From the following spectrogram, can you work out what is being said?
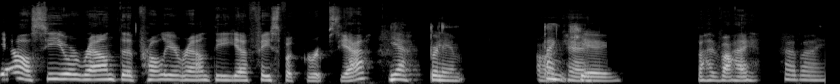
yeah, I'll see you around the probably around the uh, Facebook groups. Yeah. Yeah. Brilliant. Thank okay. you. Bye bye. Bye bye.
